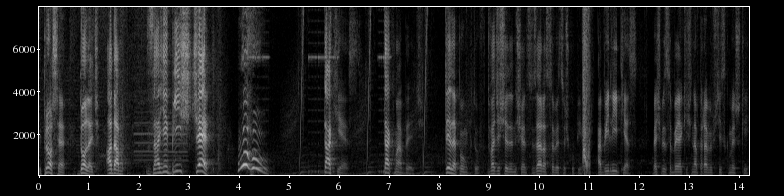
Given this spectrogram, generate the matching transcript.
i proszę, doleć. Adam, zajebiście! Woohoo! Tak jest. Tak ma być. Tyle punktów. 21 tysięcy. Zaraz sobie coś kupimy. Abilities. Weźmy sobie jakiś naprawy przycisk myszki.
